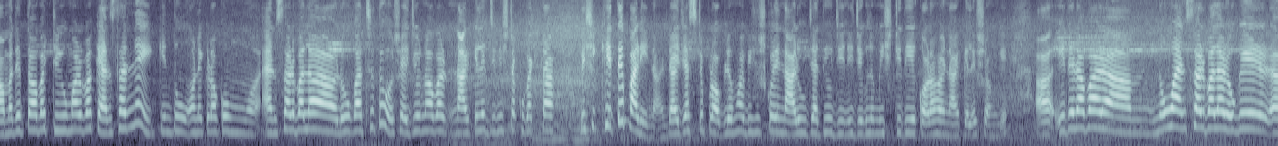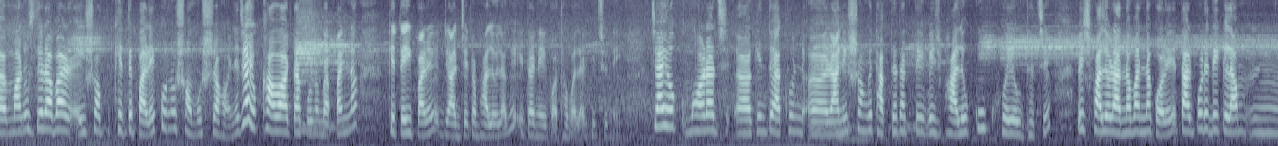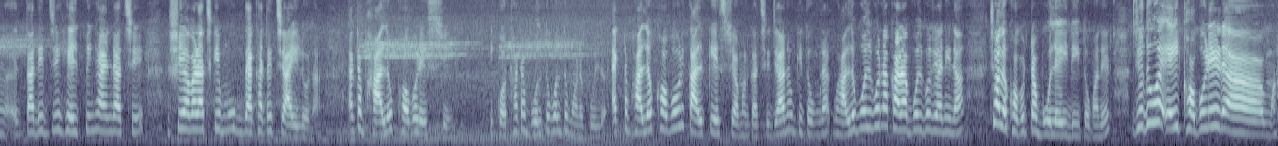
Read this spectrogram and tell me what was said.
আমাদের তো আবার টিউমার বা ক্যান্সার নেই, কিন্তু অনেক রকম অ্যান্সারওয়ালা রোগ আছে তো, সেই জন্য আবার নারকেলের জিনিসটা খুব একটা বেশি খেতে পারি না। ডাইজেস্টে প্রবলেম হয়, বিশেষ করে নাড়ু জাতীয় জিনিস যেগুলো মিষ্টি দিয়ে করা হয় নারকেলের সঙ্গে। এদের আবার নো অ্যান্সারওয়ালা রোগের মানুষদের আবার এইসব খেতে পারে, কোনো সমস্যা হয় না। যাই হোক, খাওয়াটা কোনো ব্যাপার না। খেতেই পারে, যার যেটা ভালো লাগে এটা নিয়ে কথা বলার কিছু নেই। যাই হোক, মহারাজ কিন্তু এখন রানীর সঙ্গে থাকতে থাকতে বেশ ভালো কুক হয়ে উঠেছে, বেশ ভালো রান্নাবান্না করে। তারপরে দেখলাম তাদের যে হেল্পিং হ্যান্ড আছে, সে আবার আজকে মুখ দেখাতে চাইলো না। একটা ভালো খবর এসছে। কথাটা বলতে বলতে মনে পড়ল। একটা ভালো খবর কালকে এসছে আমার কাছে, জানো কি তোমরা? ভালো বলব না, খারাপ বলব জানি না। চলো খবরটা বলেই দিই তোমাদের। যদিও এই খবরের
